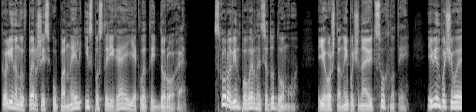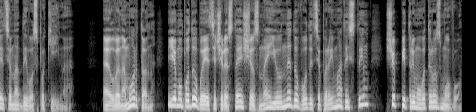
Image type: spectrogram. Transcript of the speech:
колінами впершись у панель і спостерігає, як летить дорога. Скоро він повернеться додому, його штани починають сохнути, і він почувається на диво спокійно. Елвена Мортон йому подобається через те, що з нею не доводиться перейматись тим, щоб підтримувати розмову.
